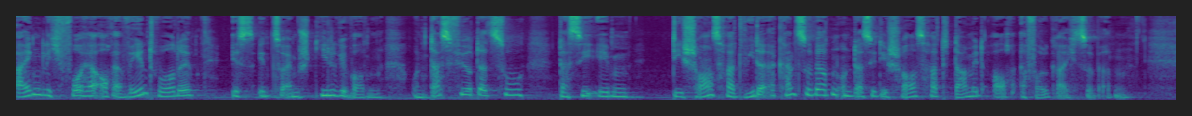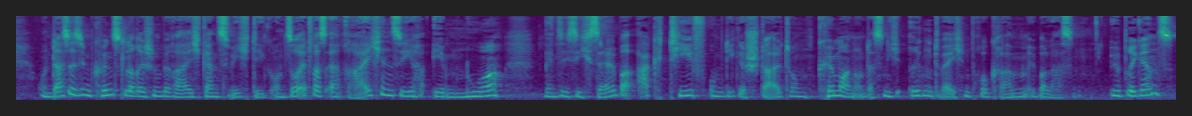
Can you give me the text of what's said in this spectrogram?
eigentlich vorher auch erwähnt wurde, ist in, zu einem Stil geworden. Und das führt dazu, dass sie eben die Chance hat, wiedererkannt zu werden und dass sie die Chance hat, damit auch erfolgreich zu werden. Und das ist im künstlerischen Bereich ganz wichtig. Und so etwas erreichen Sie eben nur, wenn Sie sich selber aktiv um die Gestaltung kümmern und das nicht irgendwelchen Programmen überlassen. Übrigens,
